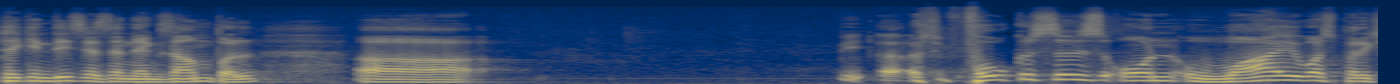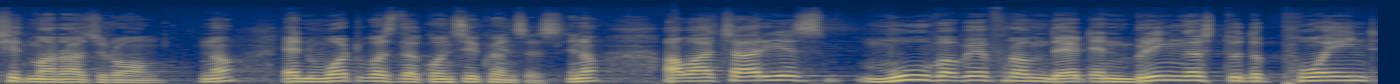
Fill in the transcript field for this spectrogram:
taking this as an example, uh, focuses on why was Parikshit Maharaj wrong, you know, and what was the consequences. You know, our acharyas move away from that and bring us to the point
